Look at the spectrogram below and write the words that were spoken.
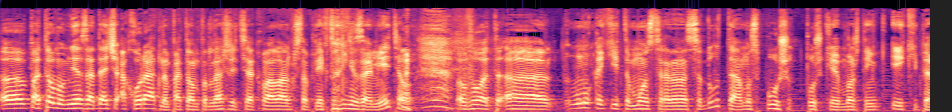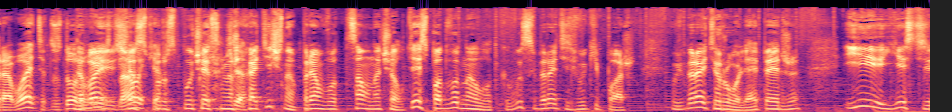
Э, потом у меня задача аккуратно потом подложить акваланг, чтобы никто не заметил. Вот, э, ну, какие-то монстры на нас идут, там из пушек, пушки можно экипировать, это здорово, Давай сейчас просто получается немножко хаотично. Прям вот с самого начала. У тебя есть подводная лодка, вы собираетесь в экипаж, выбираете роли, опять же. И есть... э,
